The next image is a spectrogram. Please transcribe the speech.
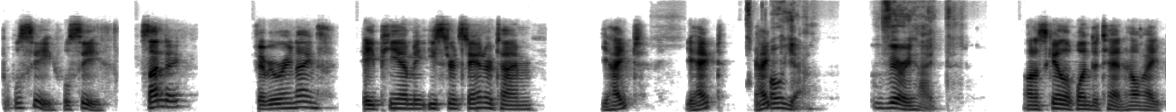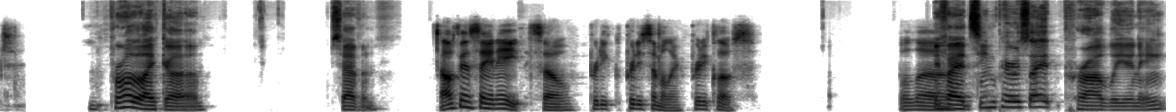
But we'll see. We'll see. Sunday, February 9th, 8 p.m. Eastern Standard Time. You hyped? You hyped? You hyped? Oh, yeah. Very hyped. On a scale of 1 to 10, how hyped? Probably like a seven. I was going to say an 8, so pretty pretty similar, pretty close. Well, uh, if I had seen Parasite, probably an eight,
